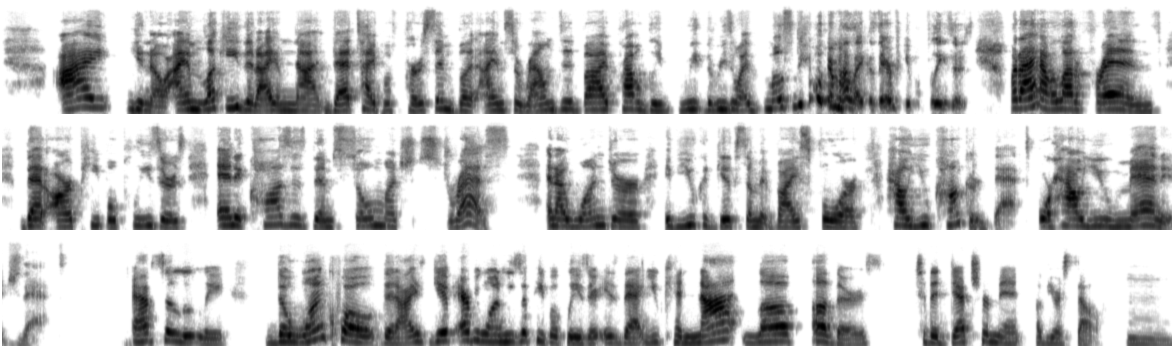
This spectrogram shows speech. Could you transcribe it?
I, you know, I am lucky that I am not that type of person, but I am surrounded by probably re- the reason why most people in my life is they're people pleasers. But I have a lot of friends that are people pleasers, and it causes them so much stress. And I wonder if you could give some advice for how you conquered that or how you manage that. Absolutely the one quote that I give everyone who's a people pleaser is that you cannot love others to the detriment of yourself. Mm.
